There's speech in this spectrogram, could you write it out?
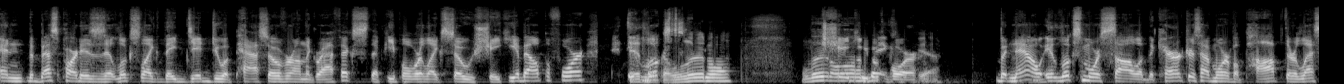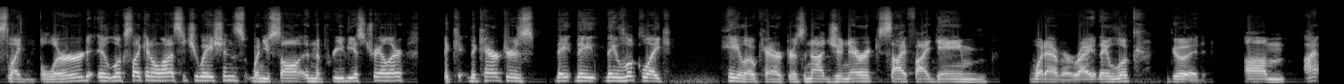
And the best part is, is, it looks like they did do a passover on the graphics that people were like so shaky about before. It, it looks looks a little, little shaky before. Yeah, but now it looks more solid. The characters have more of a pop. They're less like blurred. It looks like in a lot of situations when you saw in the previous trailer, the, characters they they they look like Halo characters, not generic sci-fi game whatever. Right? They look good. Um, I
